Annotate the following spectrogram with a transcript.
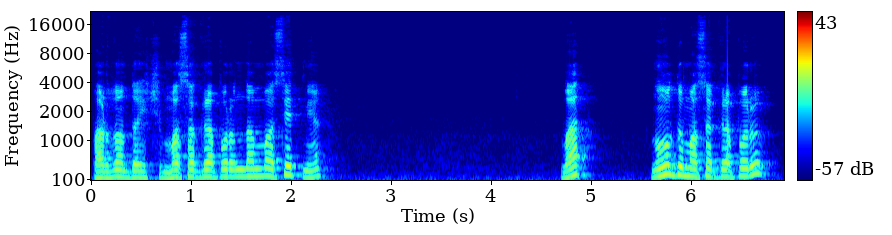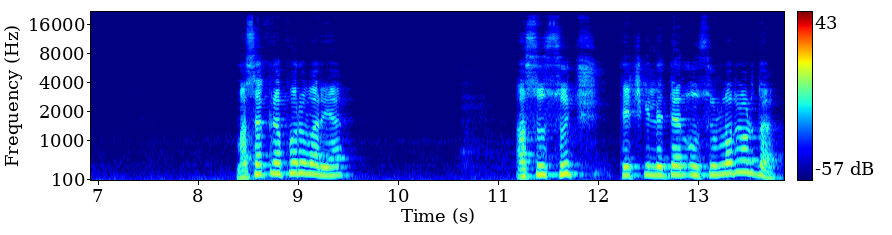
Pardon da hiç masak raporundan bahsetmiyor. What? Ne oldu masak raporu? Masak raporu var ya. Asıl suç teşkil eden unsurlar orada.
